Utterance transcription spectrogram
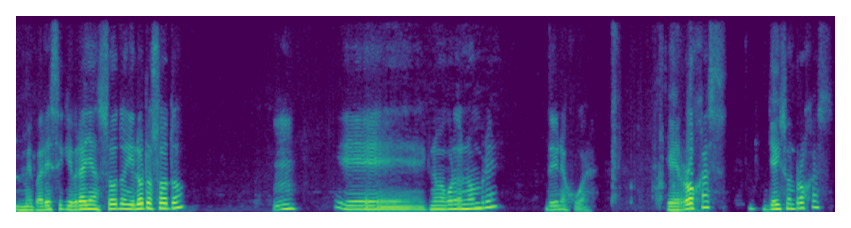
Me parece que Brian Soto y el otro Soto, ¿Mm? eh, no me acuerdo el nombre, deben jugar. Eh, Rojas, Jason Rojas.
